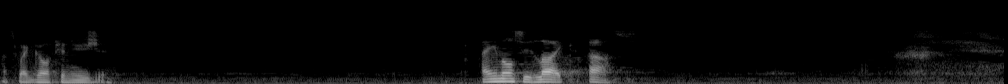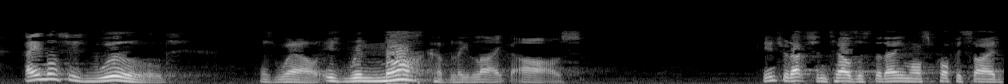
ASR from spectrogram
That's where God can use you. Amos is like us. Amos's world as well is remarkably like ours. The introduction tells us that Amos prophesied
